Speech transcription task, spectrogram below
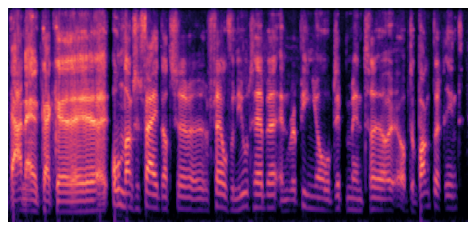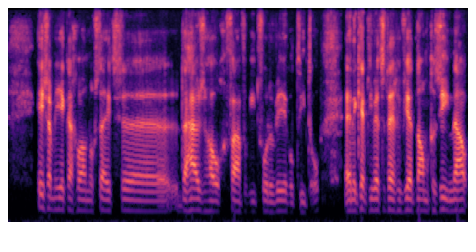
Ja, nee, kijk, uh, ondanks het feit dat ze veel vernieuwd hebben en Rapinho op dit moment op de bank begint, is Amerika gewoon nog steeds de huizenhoge favoriet voor de wereldtitel. En ik heb die wedstrijd tegen Vietnam gezien. Nou,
